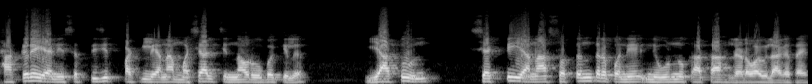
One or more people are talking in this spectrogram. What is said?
ठाकरे यांनी सत्यजित पाटील यांना मशाल चिन्हावर उभं केलं. यातून शेट्टी यांना स्वतंत्रपणे निवडणूक आता लढवावी लागत आहे.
